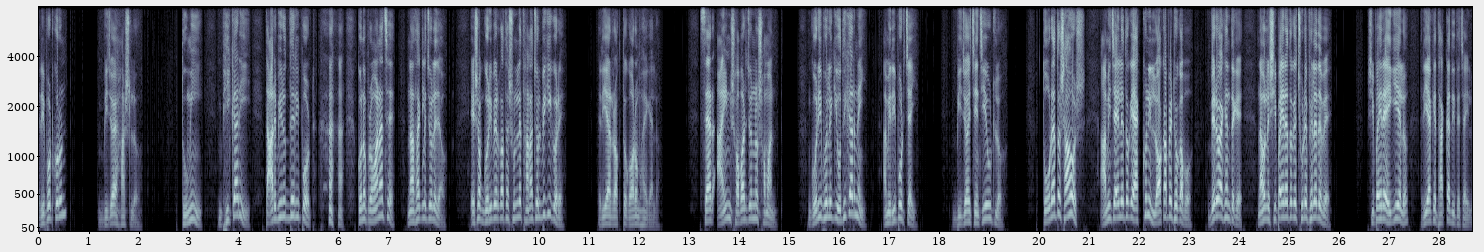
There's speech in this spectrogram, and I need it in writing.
রিপোর্ট করুন? বিজয় হাসল, তুমি? ভিখারি? তার বিরুদ্ধে রিপোর্ট? কোনো প্রমাণ আছে? না থাকলে চলে যাও। এসব গরিবের কথা শুনলে থানা চলবি কি করে? রিয়ার রক্ত গরম হয়ে গেল। স্যার, আইন সবার জন্য সমান। গরিব হলে কি অধিকার নেই? আমি রিপোর্ট চাই। বিজয় চেঁচিয়ে উঠল, তোর এত সাহস? আমি চাইলে তোকে এক্ষুনি লকআপে ঠোকাবো বেরো এখান থেকে, না হলে সিপাহীরা তোকে ছুড়ে ফেলে দেবে। সিপাহীরা এগিয়ে এলো, রিয়াকে ধাক্কা দিতে চাইল।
